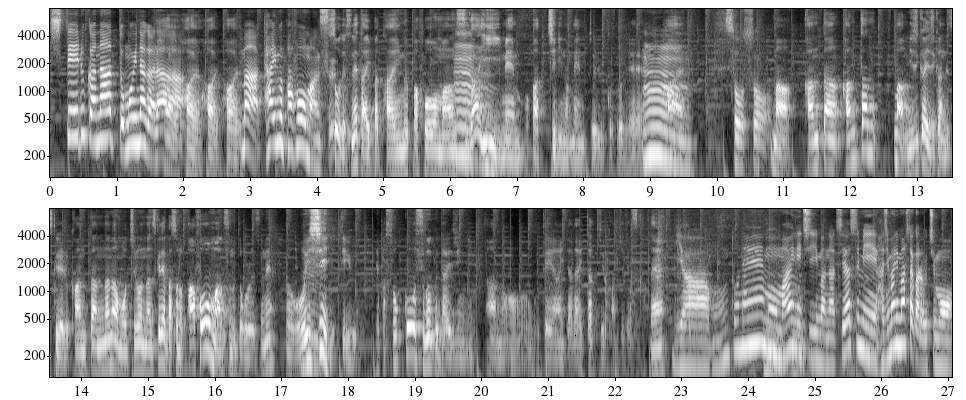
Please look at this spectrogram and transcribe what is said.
しているかなと思いながら、はいはいはいはい、まあタイムパフォーマンス。そうですね。タイパタイムパフォーマンスがいい面、うん、バッチリの面ということで、うん、はい、そうそう。まあ簡単簡単まあ短い時間で作れる簡単なのはもちろんなんですけどやっぱそのパフォーマンスのところですね。美味しいっていう、やっぱそこをすごく大事にあのご提案いただいたっていう感じですかね。いや本当ね、もう毎日今夏休み始まりましたからうちも。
